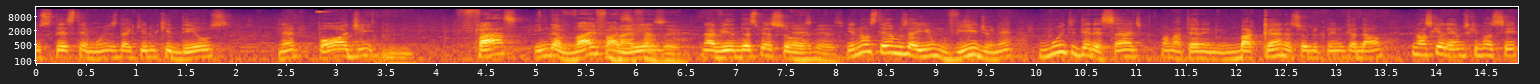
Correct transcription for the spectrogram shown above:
os testemunhos daquilo que Deus né, pode, faz, ainda vai fazer, vai fazer, na vida das pessoas. É e nós temos aí um vídeo né, muito interessante, uma matéria bacana sobre Clínica da Alma, que nós queremos que você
